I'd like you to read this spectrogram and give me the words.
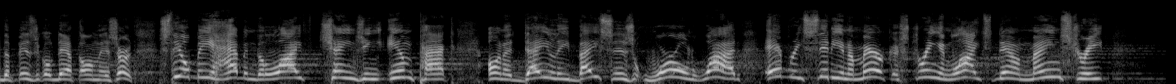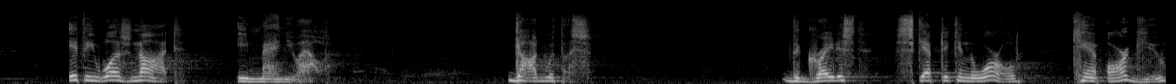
the physical death on this earth, still be having the life changing impact on a daily basis worldwide. Every city in America stringing lights down Main Street if he was not Emmanuel. God with us. The greatest skeptic in the world can't argue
